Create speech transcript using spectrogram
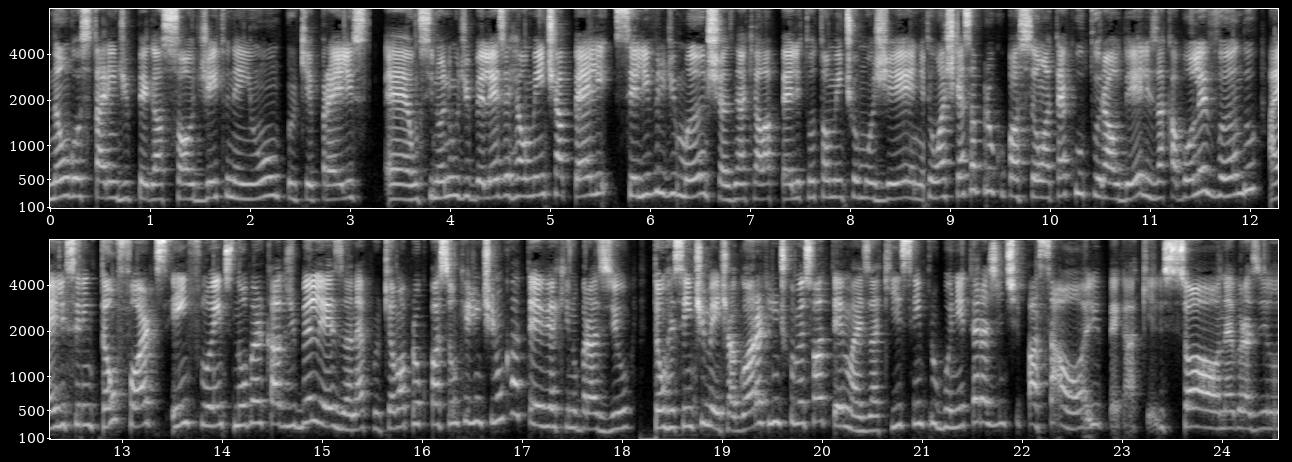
não gostarem de pegar sol de jeito nenhum, porque para eles é um sinônimo de beleza é realmente a pele ser livre de manchas, né? Aquela pele totalmente homogênea. Então acho que essa preocupação até cultural deles acabou levando a eles serem tão fortes e influentes no mercado de beleza, né? Porque é uma preocupação que a gente nunca teve aqui no Brasil tão recentemente. Agora que a gente começou a ter, mas aqui sempre o bonito era a gente passar óleo pegar aquele sol, né, brasileiro,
